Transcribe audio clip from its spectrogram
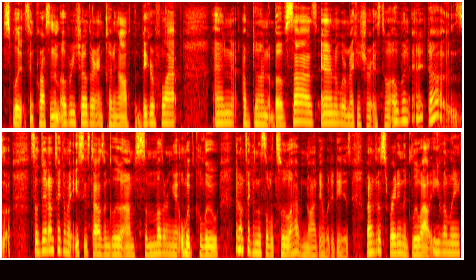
splits and crossing them over each other and cutting off the bigger flap and I've done both sides and we're making sure it's still open and it does. So then I'm taking my E6000 glue, I'm smothering it with glue. Then I'm taking this little tool, I have no idea what it is, but I'm just spreading the glue out evenly.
